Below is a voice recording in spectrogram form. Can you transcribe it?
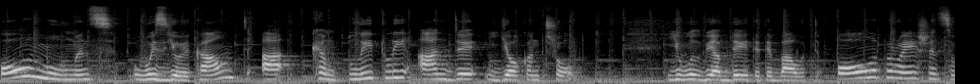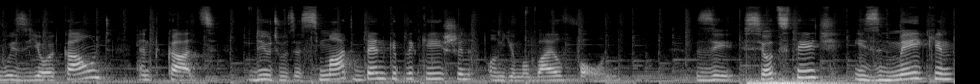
All movements with your account are completely under your control. You will be updated about all operations with your account and cards due to the smart bank application on your mobile phone. The third stage is making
